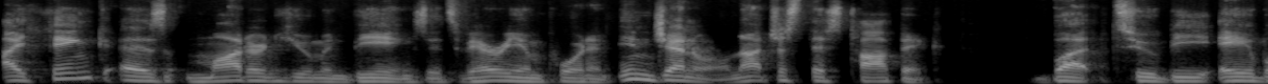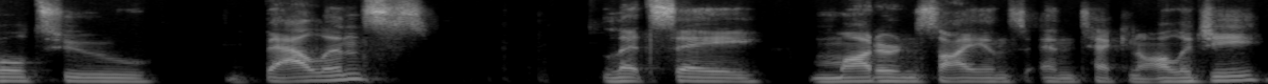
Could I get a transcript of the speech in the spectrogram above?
I think as modern human beings, it's very important in general, not just this topic, but to be able to balance, let's say, modern science and technology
